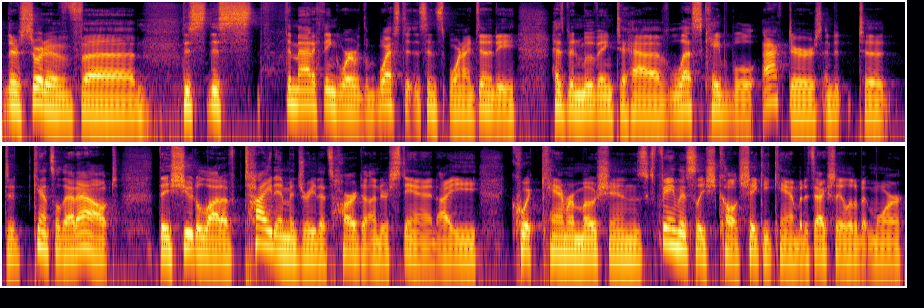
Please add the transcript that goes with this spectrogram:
there's sort of uh, this this thematic thing where the West, since Bourne Identity, has been moving to have less capable actors, and to, to to cancel that out, they shoot a lot of tight imagery that's hard to understand, i.e., quick camera motions, famously called shaky cam, but it's actually a little bit more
